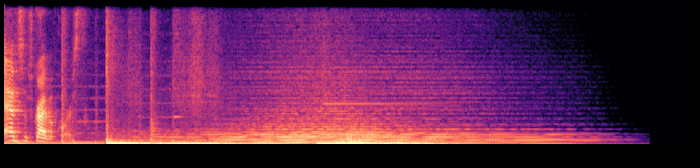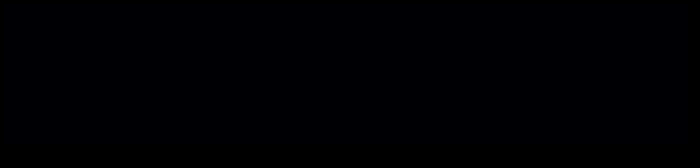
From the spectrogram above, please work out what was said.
And subscribe, of course.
